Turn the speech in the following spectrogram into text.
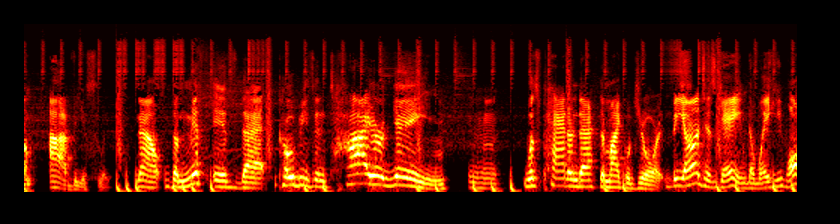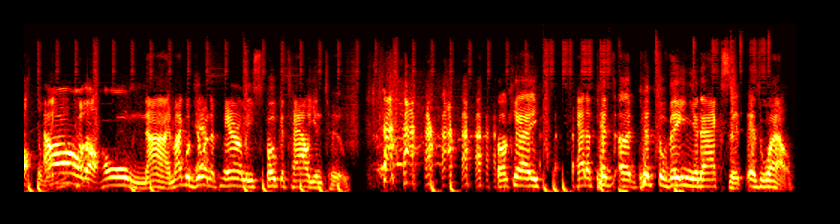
Um, obviously. Now, the myth is that Kobe's entire game was patterned after Michael Jordan. Beyond his game, the way he walked, the way Oh, he the whole nine. Michael Jordan apparently spoke Italian too. Okay, had a Pen- uh, Pennsylvanian accent as well.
